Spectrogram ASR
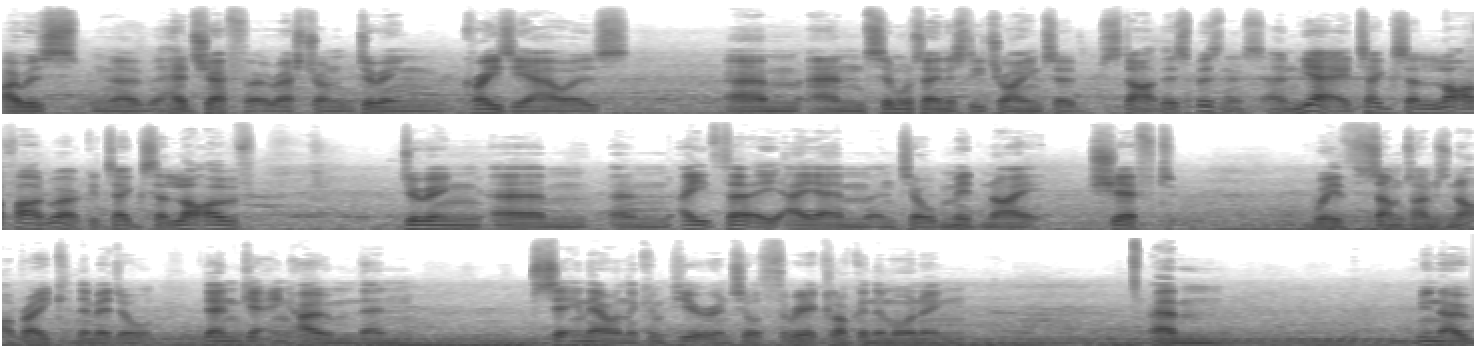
I was you know head chef at a restaurant doing crazy hours. Um, and simultaneously trying to start this business, and yeah, it takes a lot of hard work. It takes a lot of doing um, an 8:30 a.m. until midnight shift, with sometimes not a break in the middle. Then getting home, then sitting there on the computer until three o'clock in the morning, um, you know,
